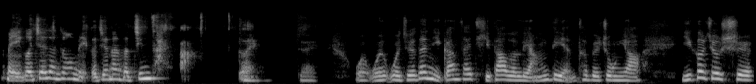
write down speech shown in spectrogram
每个阶段都有每个阶段的精彩吧。对对。我我我觉得你刚才提到了两点特别重要，一个就是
